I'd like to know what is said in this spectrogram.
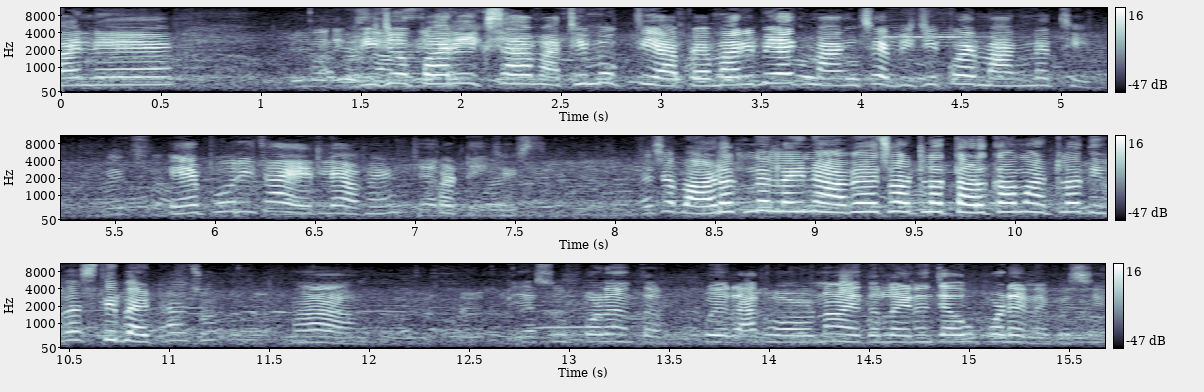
અને બીજો પરીક્ષામાંથી મુક્તિ આપે. અમારી બે જ માંગ છે બીજી કોઈ માંગ નથી. એ પૂરી થાય એટલે અમે ફટી જઈશું. અચ્છા બાળકને લઈને આવ્યા છો આટલા તડકામાં આટલા દિવસથી બેઠા છો? હા. બેસવું પડે ને તો કોઈ રાખવાળો ના હોય તો લઈને જવું પડે ને પછી.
